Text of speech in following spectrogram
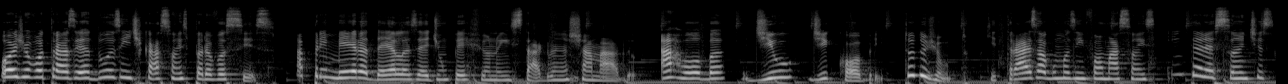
hoje eu vou trazer duas indicações para vocês. A primeira delas é de um perfil no Instagram chamado arroba de Cobre, tudo junto, que traz algumas informações interessantes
